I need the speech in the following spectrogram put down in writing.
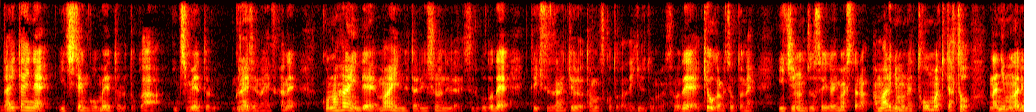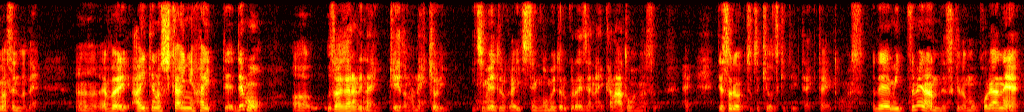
大体ね1.5メートルとか1メートルぐらいじゃないですかね。この範囲で前に出たり後ろに出たりすることで適切な距離を保つことができると思いますので今日からちょっとね意中の女性がいましたらあまりにもね遠巻きだと何もなりませんので、うん、やっぱり相手の視界に入ってでもうざがられない程度のね距離。1メートルから1.5メートルくらいじゃないかなと思います。はい、でそれをちょっと気をつけていただきたいと思います。で3つ目なんですけどもこれはね、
